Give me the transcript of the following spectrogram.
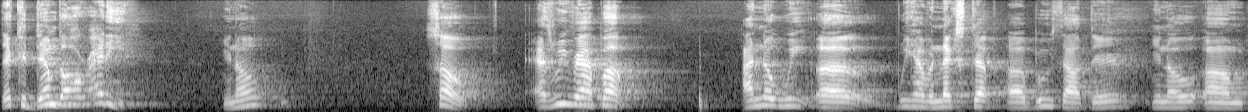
They're condemned already, you know? So, as we wrap up, I know we, uh, we have a next step uh, booth out there, you know, um,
